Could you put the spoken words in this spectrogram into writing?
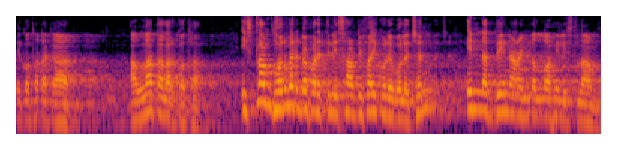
এ কথাটা কার? আল্লাহ তালার কথা। ইসলাম ধর্মের ব্যাপারে তিনি সার্টিফাই করে বলেছেন ইন্নাদ্দিন আইন্দাল্লাহিল ইসলাম।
